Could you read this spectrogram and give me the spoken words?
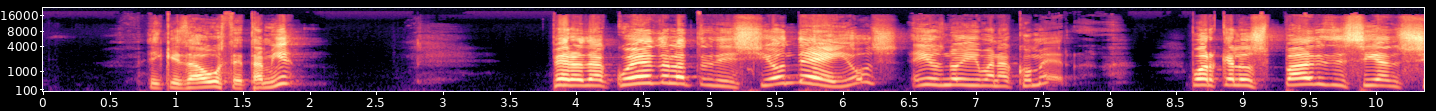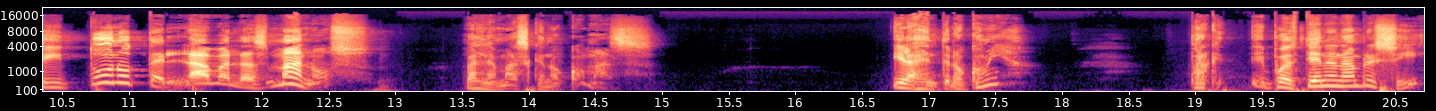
y quizá usted también. Pero de acuerdo a la tradición de ellos, ellos no iban a comer. Porque los padres decían, si tú no te lavas las manos, vale más que no comas. Y la gente no comía. Porque, pues tienen hambre, sí.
